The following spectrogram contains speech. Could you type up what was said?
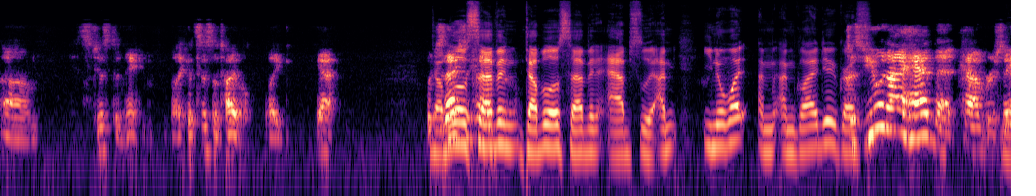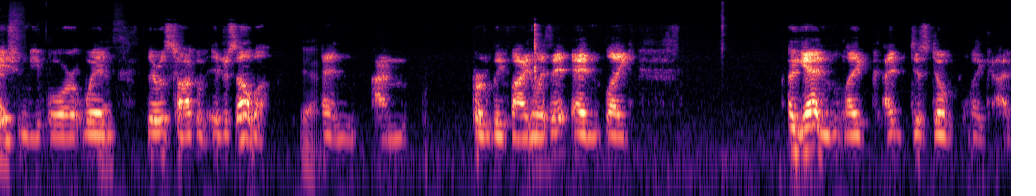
um, it's just a name, like it's just a title, like yeah. Which is kind of- 007 007 absolutely. I'm you know what? I'm I'm glad you Because you and I had that conversation before when Yes. there was talk of Idris Elba, Yeah. and I'm perfectly fine with it. And like, again, like I just don't like I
